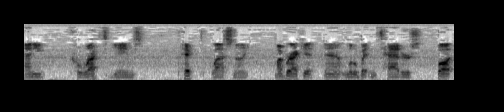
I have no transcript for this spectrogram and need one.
any correct games picked last night. My bracket, eh, a little bit in tatters, but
